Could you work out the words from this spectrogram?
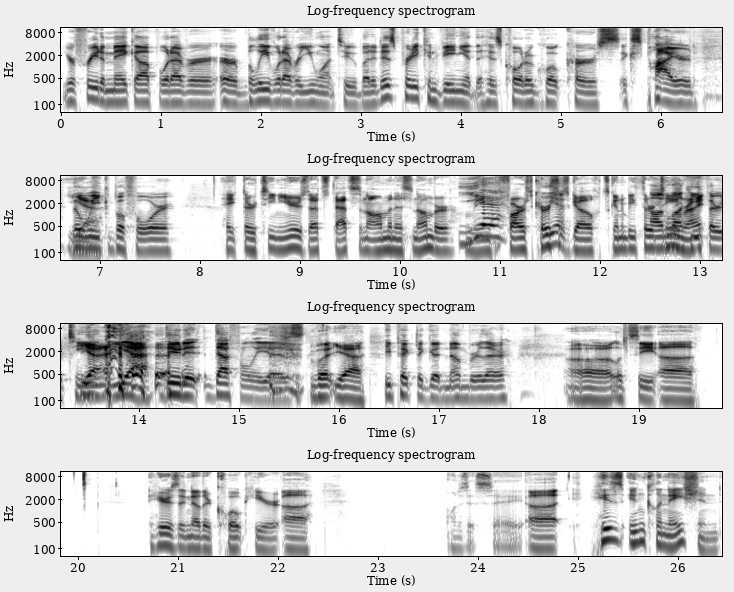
you're free to make up whatever or believe whatever you want to. But it is pretty convenient that his quote unquote curse expired the Yeah. week before. Hey, 13 years, that's that's an ominous number. I mean, Yeah. as far as curses Yeah. go, it's going to be 13, Unlucky right? 13. Yeah. yeah, dude, it definitely is. but yeah, He picked a good number there. Uh, let's see. Uh, here's another quote here. Uh, what does it say? Uh, his inclination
